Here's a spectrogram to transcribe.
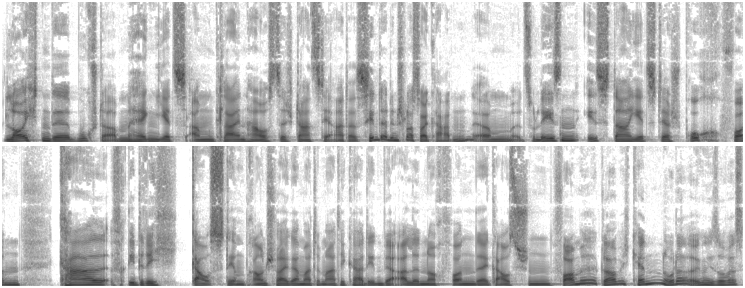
leuchtende Buchstaben hängen jetzt am kleinen Haus des Staatstheaters hinter den Schlossarkaden. Ähm, zu lesen ist da jetzt der Spruch von Karl Friedrich Gauss, dem Braunschweiger Mathematiker, den wir alle noch von der Gaußschen Formel, glaube ich, kennen, oder? Irgendwie sowas.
